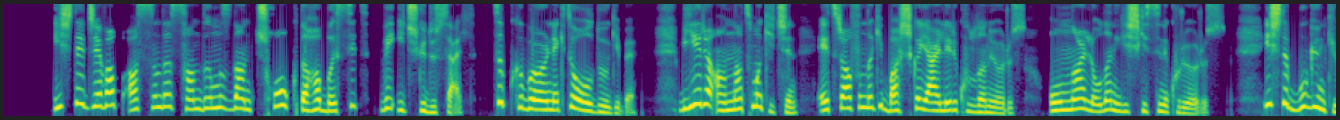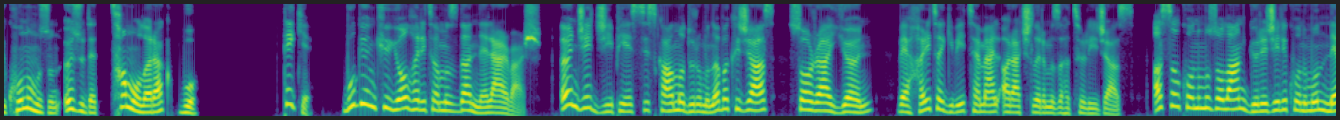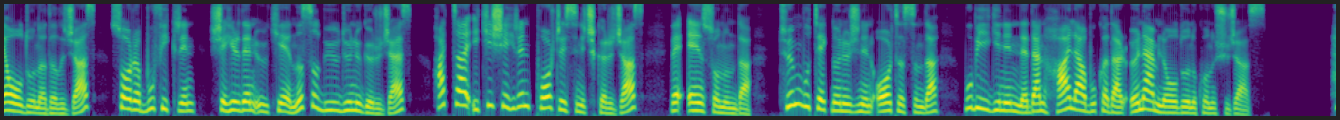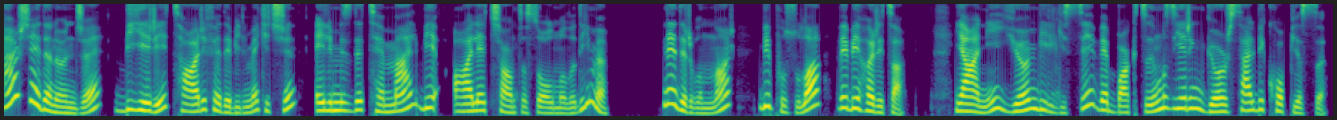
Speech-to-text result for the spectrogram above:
İşte cevap aslında sandığımızdan çok daha basit ve içgüdüsel. Tıpkı bu örnekte olduğu gibi. Bir yeri anlatmak için etrafındaki başka yerleri kullanıyoruz. Onlarla olan ilişkisini kuruyoruz. İşte bugünkü konumuzun özü de tam olarak bu. Peki, bugünkü yol haritamızda neler var? Önce GPS'siz kalma durumuna bakacağız, sonra yön ve harita gibi temel araçlarımızı hatırlayacağız. Asıl konumuz olan göreceli konumun ne olduğuna dalacağız, sonra bu fikrin şehirden ülkeye nasıl büyüdüğünü göreceğiz, hatta iki şehrin portresini çıkaracağız ve en sonunda tüm bu teknolojinin ortasında bu bilginin neden hala bu kadar önemli olduğunu konuşacağız. Her şeyden önce bir yeri tarif edebilmek için elimizde temel bir alet çantası olmalı değil mi? Nedir bunlar? Bir pusula ve bir harita. Yani yön bilgisi ve baktığımız yerin görsel bir kopyası.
